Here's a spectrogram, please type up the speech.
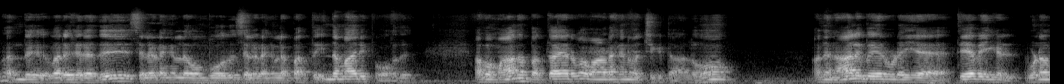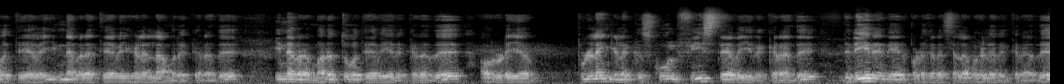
வந்து வருகிறது. சில இடங்களில் ஒம்பது சில இடங்களில் பத்து இந்த மாதிரி போகுது. அப்போ மாதம் பத்தாயிரம் ரூபாய் வாடகைன்னு வச்சுக்கிட்டாலும் அந்த நாலு பேருடைய தேவைகள் உணவு தேவை இன்ன பிற தேவைகள் எல்லாம் இருக்கிறது. இன்ன பிற மருத்துவ தேவை இருக்கிறது. அவருடைய பிள்ளைங்களுக்கு ஸ்கூல் ஃபீஸ் தேவை இருக்கிறது திடீரென்று ஏற்படுகிற செலவுகள் இருக்கிறது.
